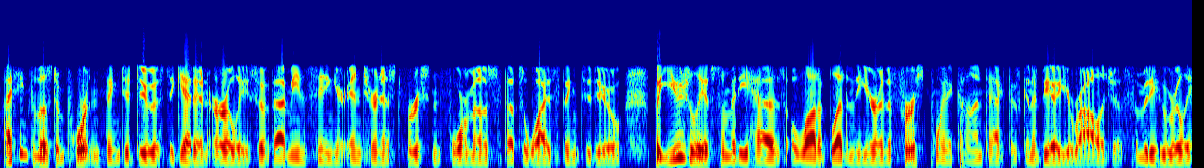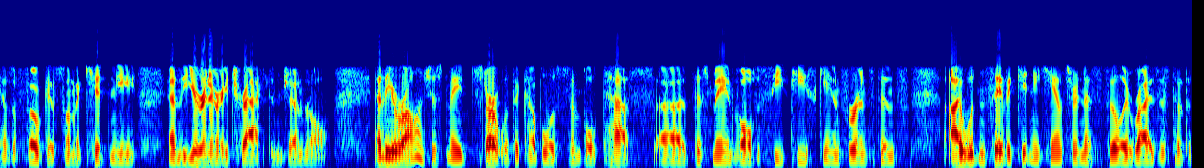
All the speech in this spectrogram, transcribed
I think the most important thing to do is to get in early. So if that means seeing your internist first and foremost, that's a wise thing to do. But usually if somebody has a lot of blood in the urine, the first point of contact is going to be a urologist, somebody who really has a focus on the kidney and the urinary tract in general. And the urologist may start with a couple of simple tests. Uh, this may involve a CT scan, for instance. I wouldn't say that kidney cancer necessarily rises to the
